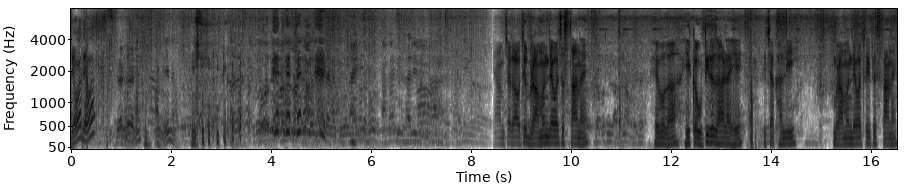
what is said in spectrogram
देवा देवा? हे आमच्या गावातील ब्राह्मण देवाचं स्थान आहे. हे बघा हे कवटीचं झाड आहे. त्याच्याखाली ब्राह्मण देवाचं इथे स्थान आहे.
